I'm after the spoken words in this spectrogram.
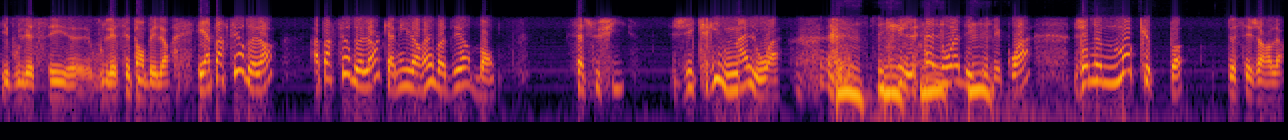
et vous laisser, euh, vous laisser tomber là. Et à partir de là, à partir de là, Camille Lorrain va dire, bon, ça suffit. J'écris ma loi. J'écris la loi des Québécois. Je ne m'occupe pas de ces gens-là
